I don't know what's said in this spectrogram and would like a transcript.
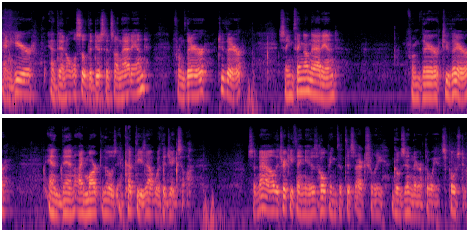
and here, and then also the distance on that end from there to there. Same thing on that end, from there to there, and then I marked those and cut these out with a jigsaw. So now the tricky thing is hoping that this actually goes in there the way it's supposed to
